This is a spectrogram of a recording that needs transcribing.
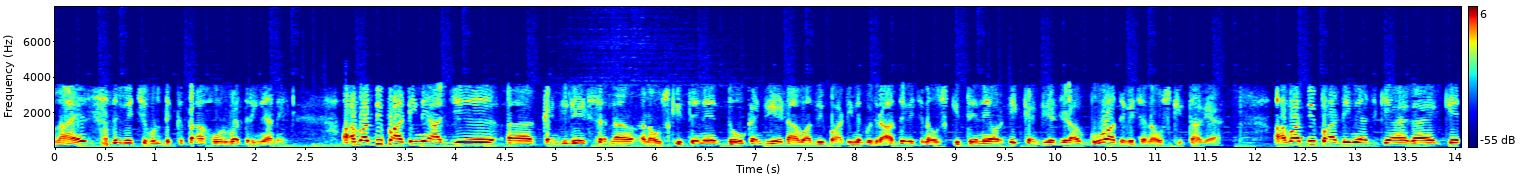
ਅਲਾਈਅੰਸ ਦੇ ਵਿੱਚ ਹੁਣ ਦਿੱਕਤਾਂ ਹੋਰ ਵੱਧ ਰਹੀਆਂ ਨੇ ਆਮ ਆਦਮੀ ਪਾਰਟੀ ਨੇ ਅੱਜ ਕੈਂਡੀਡੇਟਸ ਅਨਾਉਂਸ ਕੀਤੇ ਨੇ। ਦੋ ਕੈਂਡੀਡੇਟ ਆਮ ਆਦਮੀ ਪਾਰਟੀ ਨੇ ਗੁਜਰਾਤ ਦੇ ਵਿੱਚ ਅਨਾਉਂਸ ਕੀਤੇ ਨੇ ਔਰ ਇੱਕ ਕੈਂਡੀਡੇਟ ਜਿਹੜਾ ਉਹ ਗੋਆ ਦੇ ਵਿੱਚ ਅਨਾਉਂਸ ਕੀਤਾ ਗਿਆ। ਆਮ ਆਦਮੀ ਪਾਰਟੀ ਨੇ ਅੱਜ ਕਿਹਾ ਹੈਗਾ ਕਿ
